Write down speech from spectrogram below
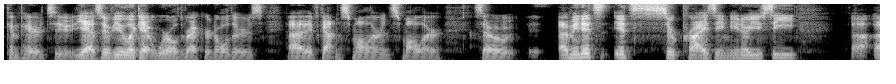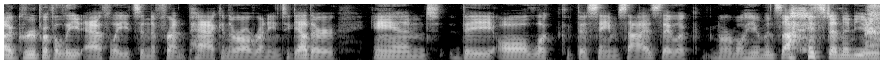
compared to yeah. So if you look at world record holders, uh, they've gotten smaller and smaller. So I mean, it's it's surprising. You know, you see a, a group of elite athletes in the front pack, and they're all running together. And they all look the same size. They look normal human sized. And then you,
